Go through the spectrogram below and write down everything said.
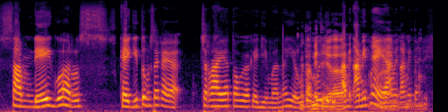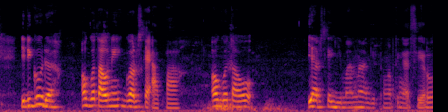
someday gua harus kayak gitu, misalnya kayak cerai atau gak kayak gimana ya udah gua jadi ya. amit-amitnya ya, Ah, amit-amitnya. amit. Jadi gua udah oh gua tahu nih gua harus kayak apa. Oh gua tahu ya harus kayak gimana gitu, ngerti gak sih lu?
